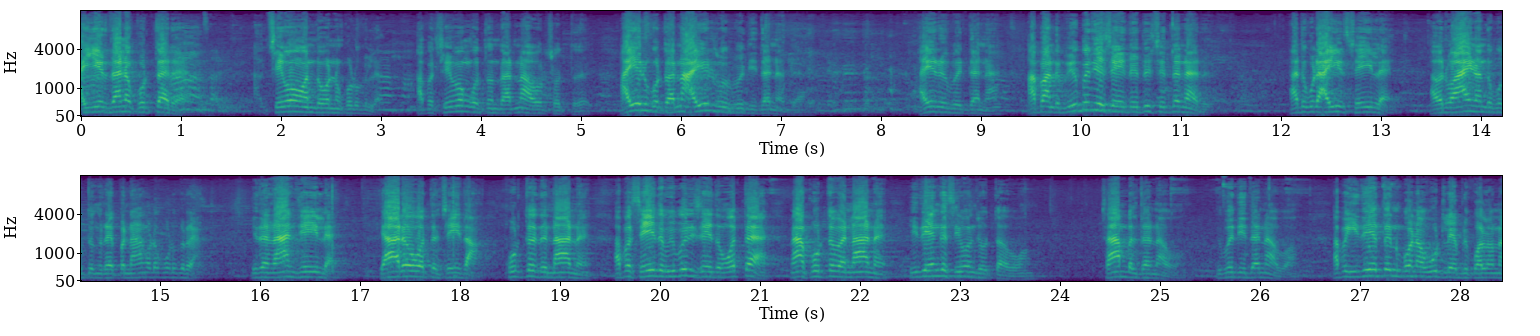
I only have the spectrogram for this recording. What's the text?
ஐயர் தானே கொடுத்தாரு. சிவன் வந்து ஒன்று கொடுக்கல. அப்போ சிவன் கொடுத்துருந்தாருன்னா அவர் சொத்து. ஐயர் கொடுத்தாருன்னா ஐயர் விபூதி தானே அது. ஐயர் விபதி தானே? அப்போ அந்த விபூதியை செய்தது சித்தனார். அது கூட ஐயர் செய்யலை. அவர் வாங்கி வந்து கொடுத்துங்கிற இப்போ நான் கூட கொடுக்குறேன். இதை நான் செய்யலை. யாரோ ஒருத்தன் செய்தான். கொடுத்தது நான். அப்போ செய்த விபூதி செய்த ஒருத்தன் நான் கொடுத்தவன் நான். இது எங்கே சிவன் சொத்தாகும்? சாம்பல் தானே ஆகும் விபூதி தானே ஆகும் அப்போ இது எடுத்துன்னு போனால் வீட்டில் எப்படி குளம்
